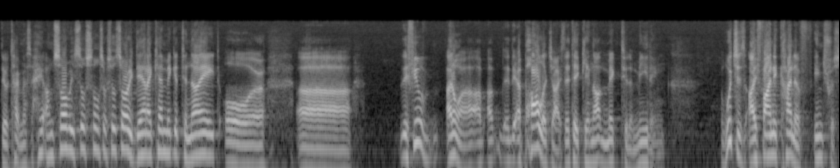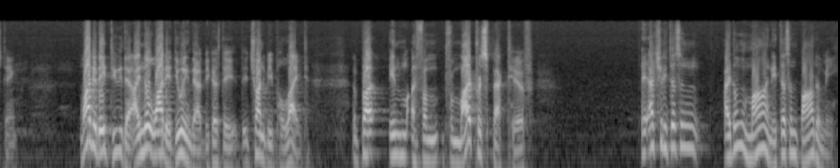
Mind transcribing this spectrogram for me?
they would type message, "Hey, I'm sorry, so so so so sorry, Dan, I can't make it tonight," or uh, they feel I don't know, uh, uh, they apologize that they cannot make to the meeting, which is I find it kind of interesting. Why do they do that? I know why they're doing that because they, they're trying to be polite. But in, from, from my perspective, it actually doesn't, I don't mind, it doesn't bother me.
